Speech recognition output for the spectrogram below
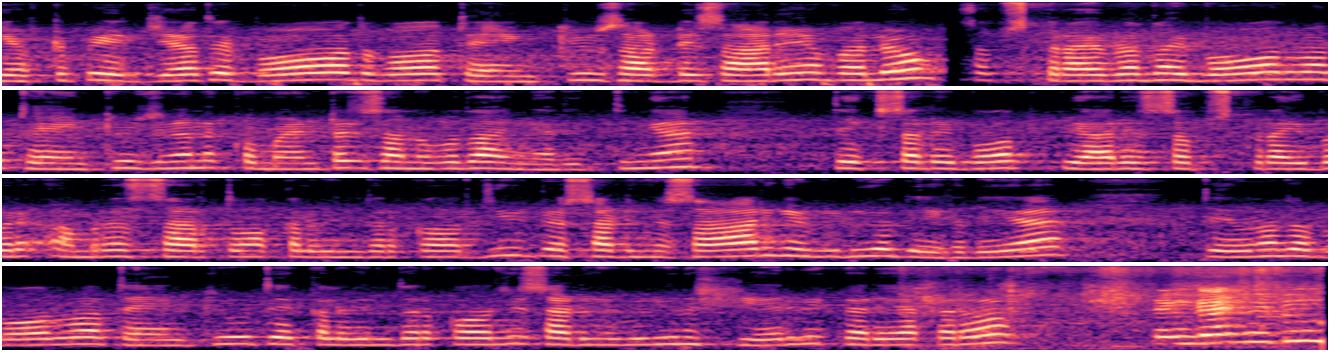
ਗਿਫਟ ਭੇਜਿਆ ਤੇ ਬਹੁਤ ਬਹੁਤ ਥੈਂਕ ਯੂ ਸਾਡੇ ਸਾਰਿਆਂ ਵੱਲੋਂ। ਸਬਸਕ੍ਰਾਈਬਰਾਂ ਦਾ ਵੀ ਬਹੁਤ ਬਹੁਤ ਥੈਂਕ ਯੂ ਜਿਨ੍ਹਾਂ ਨੇ ਕਮੈਂਟ 'ਚ ਸਾਨੂੰ ਵਧਾਈਆਂ ਦਿੱਤੀਆਂ। ਤੇ ਇੱਕ ਸਾਡੇ ਬਹੁਤ ਪਿਆਰੇ ਸਬਸਕ੍ਰਾਈਬਰ ਅੰਮ੍ਰਿਤਸਰ ਤੋਂ ਕੁਲਵਿੰਦਰ ਕੌਰ ਜੀ ਜੋ ਸਾਡੀਆਂ ਸਾਰੀਆਂ ਵੀਡੀਓ ਦੇਖਦੇ ਆ ਤੇ ਉਹਨਾਂ ਦਾ ਬਹੁਤ ਬਹੁਤ ਥੈਂਕ ਯੂ ਤੇ ਕੁਲਵਿੰਦਰ ਕੌਰ ਜੀ ਸਾਡੀਆਂ ਵੀਡੀਓ ਨੂੰ ਸ਼ੇਅਰ ਵੀ ਕਰਿਆ ਕਰੋ। ਚੰਗਾ ਛੋਟੂ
